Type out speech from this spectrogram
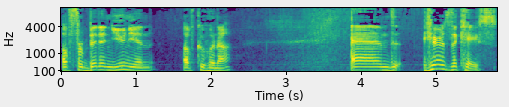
a forbidden union of kahuna, and here's the case.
